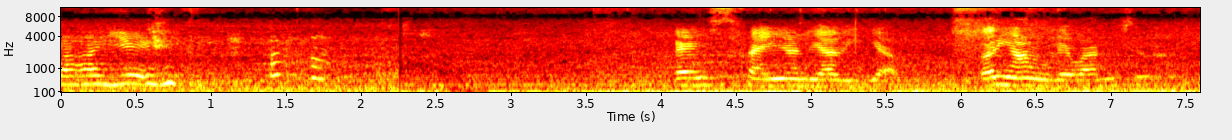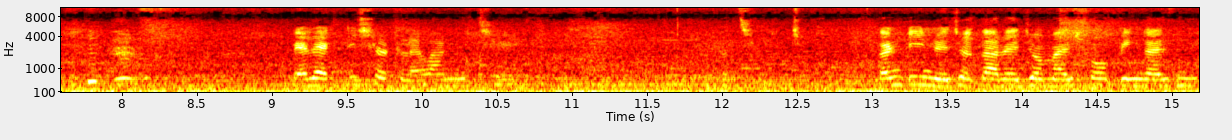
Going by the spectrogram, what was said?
વહા યે ગાઈસ ફાઇનલી આવી ગયા. કરિયાણું લેવાનું છે. પહેલાં ટી શર્ટ લેવાનું છે. પછી કન્ટિન્યુ જતા રહેજો મારી શોપિંગ આજની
